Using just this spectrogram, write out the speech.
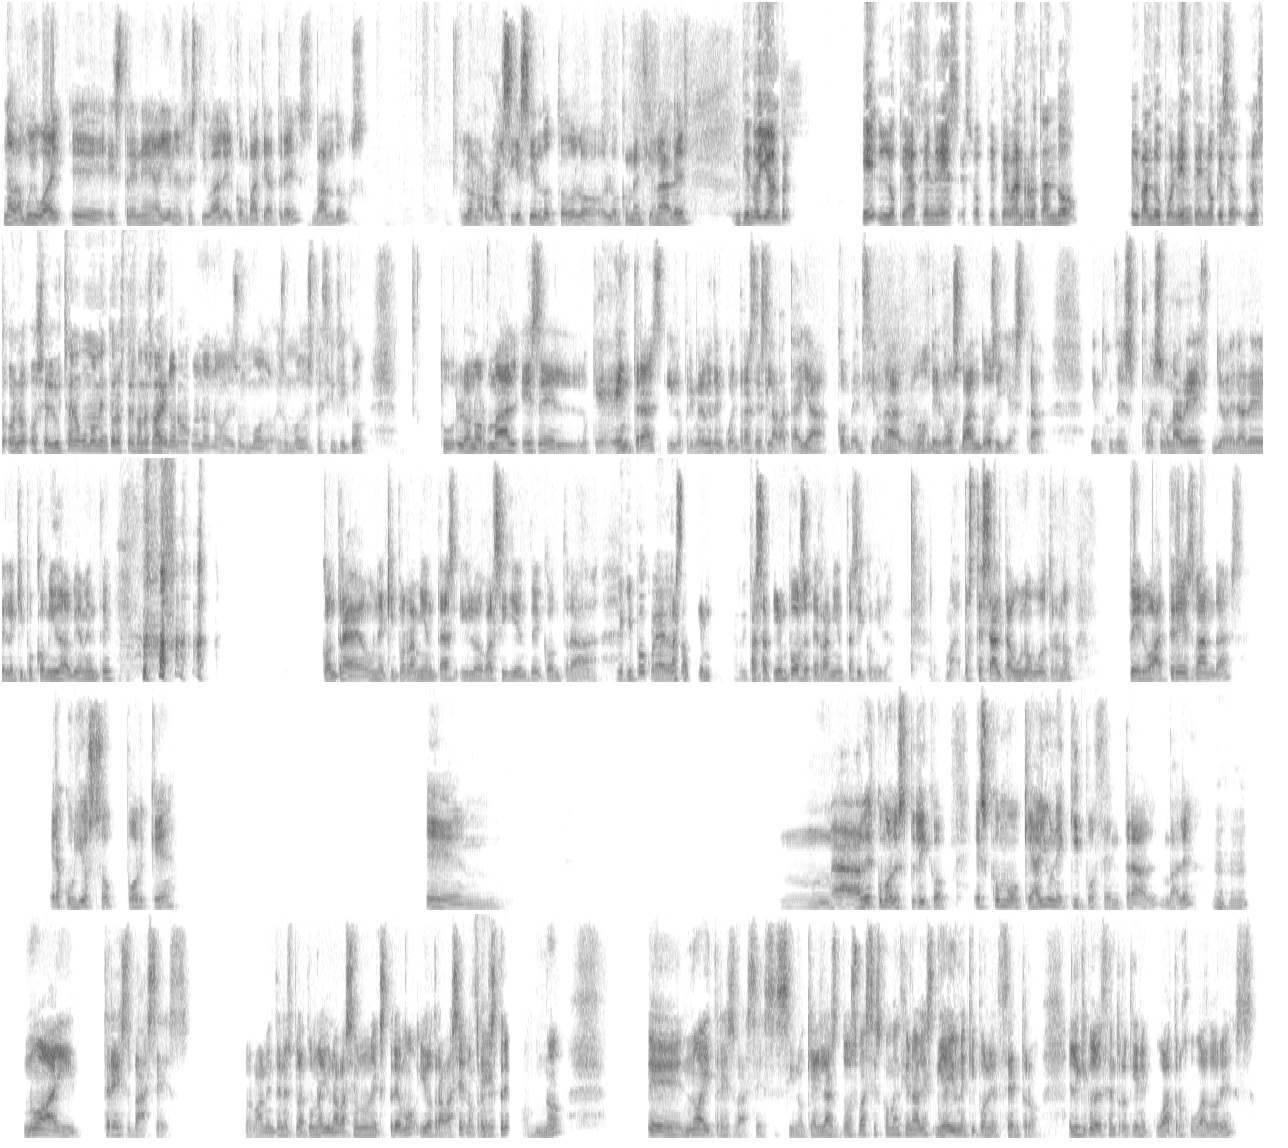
nada, muy guay. Eh, estrené ahí en el festival el combate a tres bandos. Lo normal sigue siendo todo lo, convencional, ¿eh? Entiendo, Joan, que lo que hacen es eso, que te van rotando el bando oponente, no que se, no, o, se lucha en algún momento los tres bandos a la vez. No, no, no, no, es un modo, es un modo específico. Tú, lo normal es el, lo que entras y lo primero que te encuentras es la batalla convencional, ¿no? De dos bandos y ya está. Y entonces, pues una vez yo era del equipo comida, obviamente, contra un equipo herramientas y luego al siguiente contra ¿El equipo? pasatiempos, herramientas y comida bueno, pues te salta uno u otro, ¿no? Pero a tres bandas era curioso porque em, mm, a ver cómo lo explico. Es como que hay un equipo central, ¿vale? No hay tres bases. Normalmente en Splatoon hay una base en un extremo y otra base en otro extremo, ¿no? Eh, no hay tres bases, sino que hay las dos bases convencionales y hay un equipo en el centro. El equipo del centro tiene cuatro jugadores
